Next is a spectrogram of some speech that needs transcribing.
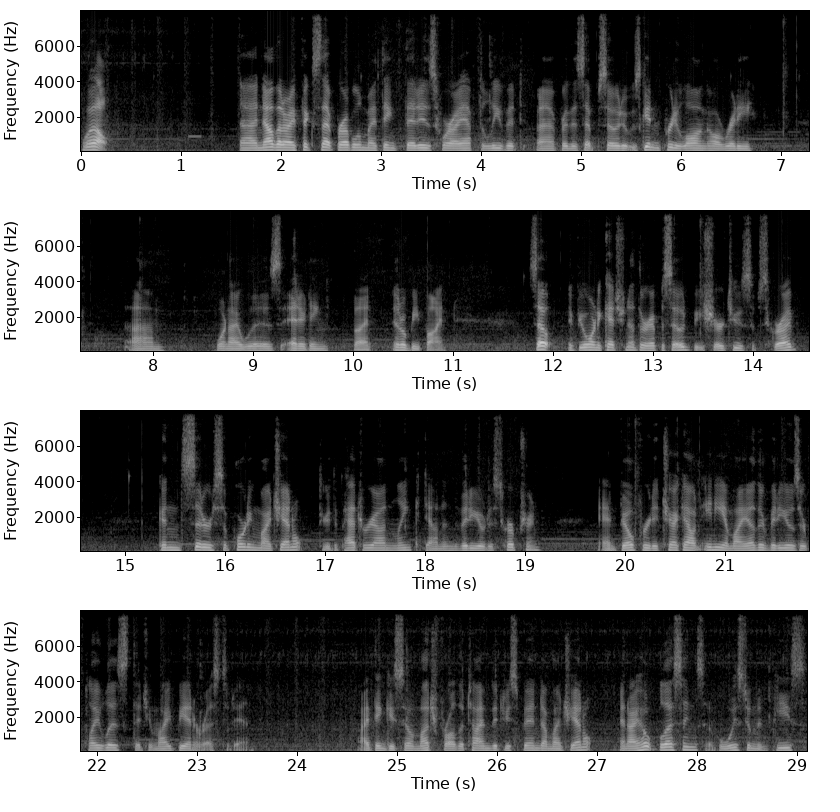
Well, uh, now that I fixed that problem, I think that is where I have to leave it uh, for this episode. It was getting pretty long already um, when I was editing, but it'll be fine. So, if you want to catch another episode, be sure to subscribe. Consider supporting my channel through the Patreon link down in the video description, and feel free to check out any of my other videos or playlists that you might be interested in. I thank you so much for all the time that you spend on my channel, and I hope blessings of wisdom and peace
